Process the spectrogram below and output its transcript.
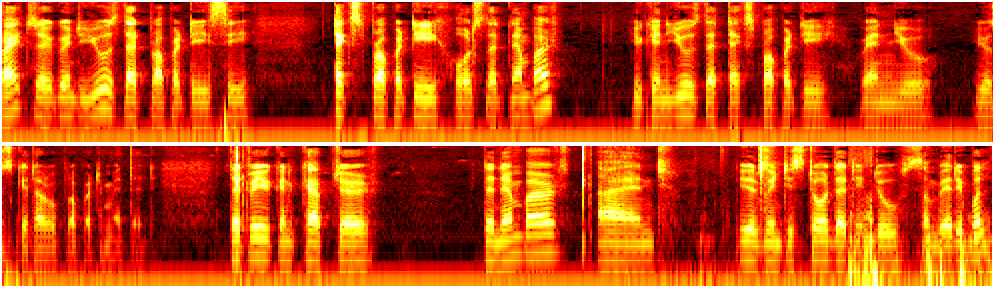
right? So you're going to use that property. See, text property holds that number. You can use that text property when you use get GetRO property method. That way you can capture the number and you're going to store that into some variable.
